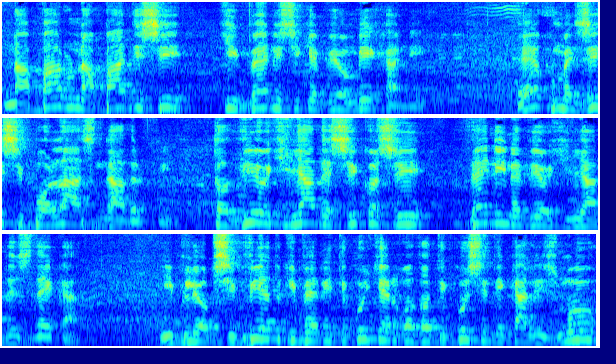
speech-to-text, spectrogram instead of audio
να πάρουν απάντηση κυβέρνηση και βιομήχανη. Έχουμε ζήσει πολλά συνάδελφοι. Το 2020 δεν είναι 2010. Η πλειοψηφία του κυβερνητικού και εργοδοτικού συνδικαλισμού,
